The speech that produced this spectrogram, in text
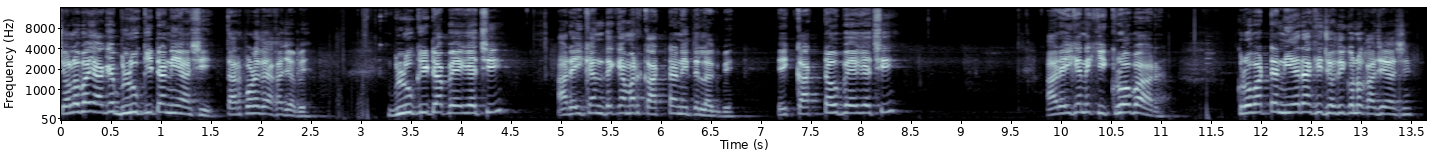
চলো ভাই, আগে ব্লু কিটা নিয়ে আসি, তারপরে দেখা যাবে। ব্লু কিটা পেয়ে গেছি, আর এইখান থেকে আমার কাঠটা নিতে লাগবে। এই কাঠটাও পেয়ে গেছি। আর এইখানে কি ক্রোবার ক্রোবারটা নিয়ে রাখি যদি কোনো কাজে আসে।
